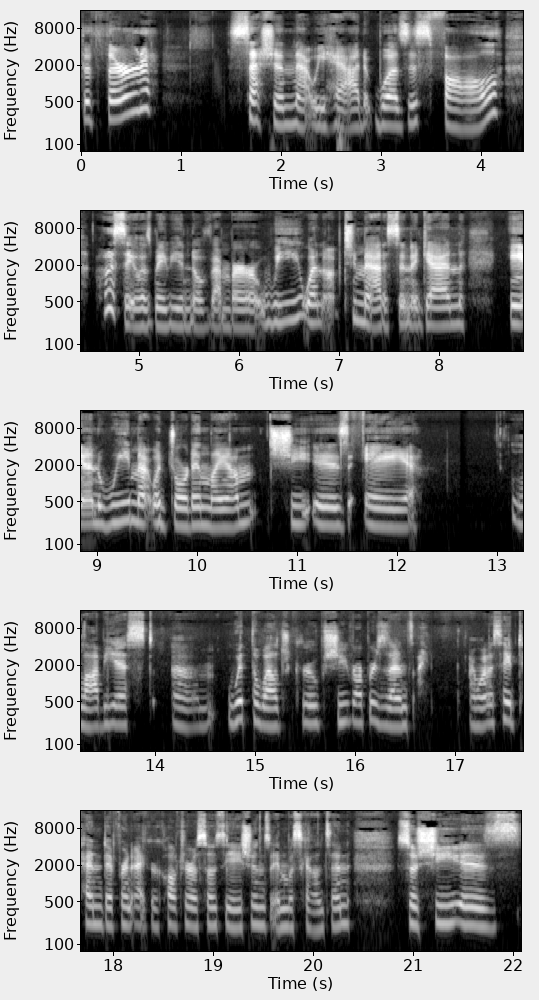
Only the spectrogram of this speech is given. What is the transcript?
the third session that we had was this fall. I want to say it was maybe in November. We went up to Madison again and we met with Jordan Lamb. She is a lobbyist um, with the Welch Group. She represents, I, I want to say, 10 different agriculture associations in Wisconsin. So she is,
